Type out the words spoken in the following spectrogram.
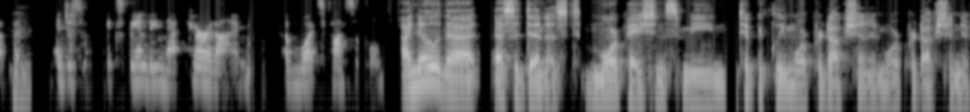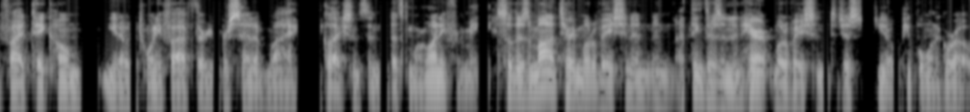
up, and, and just expanding that paradigm of what's possible. I know that as a dentist, more patients mean typically more production and more production. If I take home, you know, 25, 30% of my collections, then that's more money for me. So there's a monetary motivation, and, and I think there's an inherent motivation to just, you know, people want to grow.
